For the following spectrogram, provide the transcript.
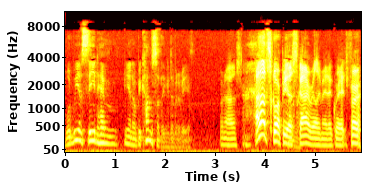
would we have seen him you know become something in WWE? Who knows? I thought Scorpio Sky really made a great for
